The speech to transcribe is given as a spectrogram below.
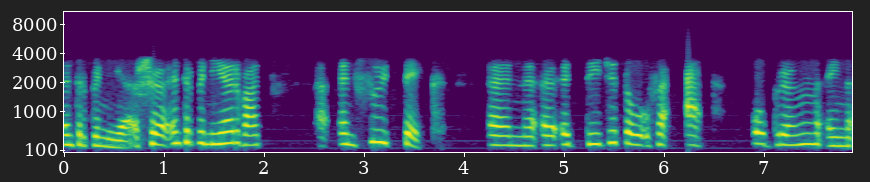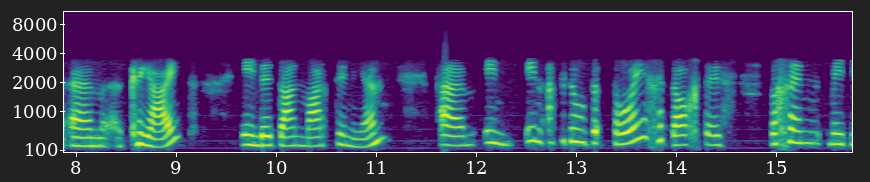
entrepreneur. So entrepreneur wat uh, in food tech in 'n uh, digital of 'n app opbring en um, create en dit dan mark te neem. Um, en en ek bedoel daai gedagtes begin met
